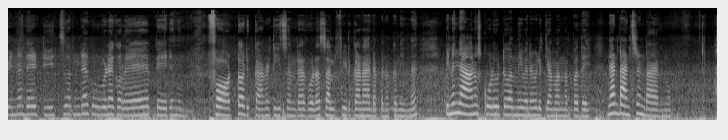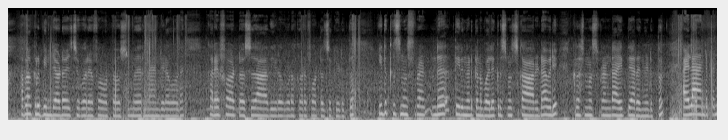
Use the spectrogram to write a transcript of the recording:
പിന്നെ അതേ ടീച്ചറിന്റെ കൂടെ കുറേ പേര് നിന്ന് ഫോട്ടോ എടുക്കാണ് ടീച്ചറിന്റെ കൂടെ സെൽഫി എടുക്കാണ് എന്റെ അപ്പനൊക്കെ നിന്ന്. പിന്നെ ഞാൻ സ്കൂൾ വിട്ട് വന്ന് ഇവനെ വിളിക്കാൻ വന്നപ്പോൾ അതെ ഞാൻ ഡാൻസിനുണ്ടായിരുന്നു അപ്പോൾ ക്രിബിന്റെ അവിടെ വെച്ച് കുറേ ഫോട്ടോസും വെർണാന്റെ കൂടെ കുറേ ഫോട്ടോസ് ആദിയുടെ കൂടെ കുറേ ഫോട്ടോസൊക്കെ എടുത്തു. ഇത് ക്രിസ്മസ് ഫ്രണ്ട് തിരഞ്ഞെടുക്കണ പോലെ ക്രിസ്മസ് കാർഡ് അവർ ക്രിസ്മസ് ഫ്രണ്ടായി തിരഞ്ഞെടുത്തു. അതിൽ ആന്റപ്പൻ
